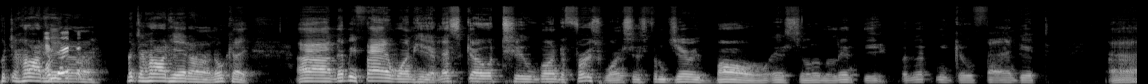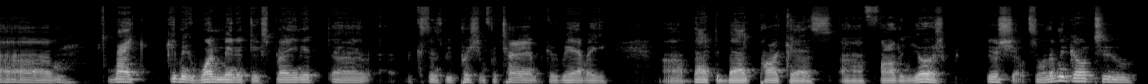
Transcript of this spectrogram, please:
Put your hard I'm head ready. on. Put your hard head on. Okay. Uh, let me find one here. Let's go to one of the first ones. It's from Jerry Ball. It's a little lengthy, but let me go find it. Um, Mike, give me one minute to explain it uh, since we're pushing for time because we have a uh, back-to-back podcast uh, following yours, your show. So let me go to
